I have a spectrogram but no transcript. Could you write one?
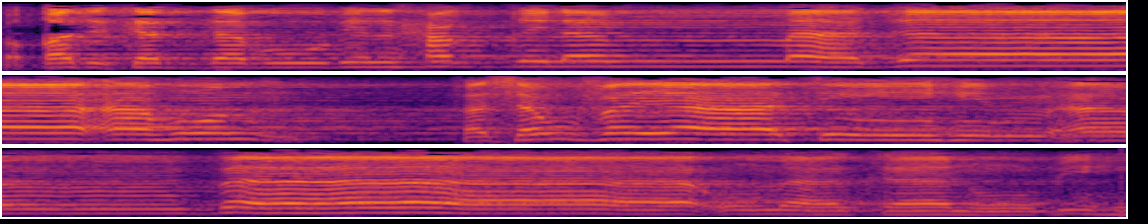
فقد كذبوا بالحق لما جاءهم فسوف ياتيهم أنباء ما كانوا به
